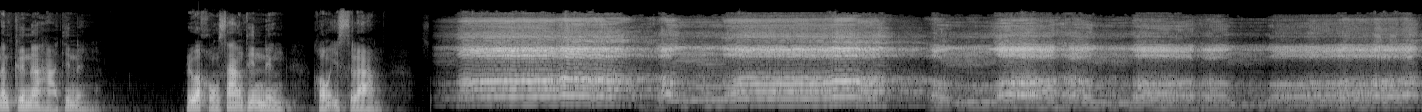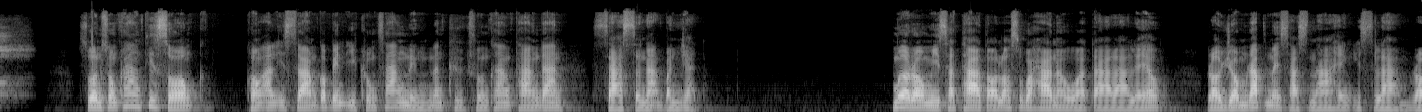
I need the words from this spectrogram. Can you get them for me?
นั่นคือเนื้อหาที่หนึ่งหรือว่าโครงสร้างที่หนึ่งของอิสลามส่วนสงข้างที่สองของอัลอิสลามก็เป็นอีกโครงสร้างหนึ่ง นั่นคือส่วนข้างทางด้านศาสนาบัญญัติ เมื่อเรามีศรัทธาต่อลอสุบฮานาหัวตาลาแล้ว เรายอมรับในศาสนาแห่งอิสลาม เรา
